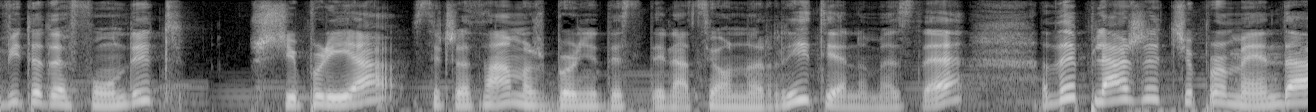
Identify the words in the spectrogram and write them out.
vitet e fundit Shqipëria, siç e thamë, është bërë një destinacion në rritje në Mesdhe dhe plazhet që përmenda,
